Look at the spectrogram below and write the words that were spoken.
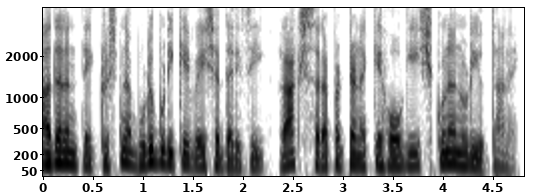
ಅದರಂತೆ ಕೃಷ್ಣ ಬುಡುಬುಡಿಕೆ ವೇಷ ಧರಿಸಿ ರಾಕ್ಷಸರ ಪಟ್ಟಣಕ್ಕೆ ಹೋಗಿ ಶುಕುನ ನುಡಿಯುತ್ತಾನೆ.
